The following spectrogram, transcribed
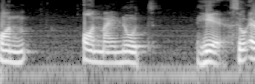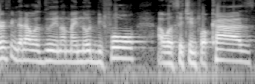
on on my note here. So everything that I was doing on my note before, I was searching for cars,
